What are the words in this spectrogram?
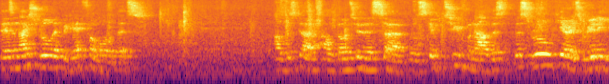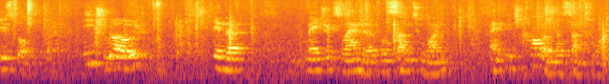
There's a nice rule that we get from all of this. I'll just, uh, I'll go to this, uh, we'll skip two for now. This, this rule here is really useful. Each row in the matrix lambda will sum to one, and each column will sum to one.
